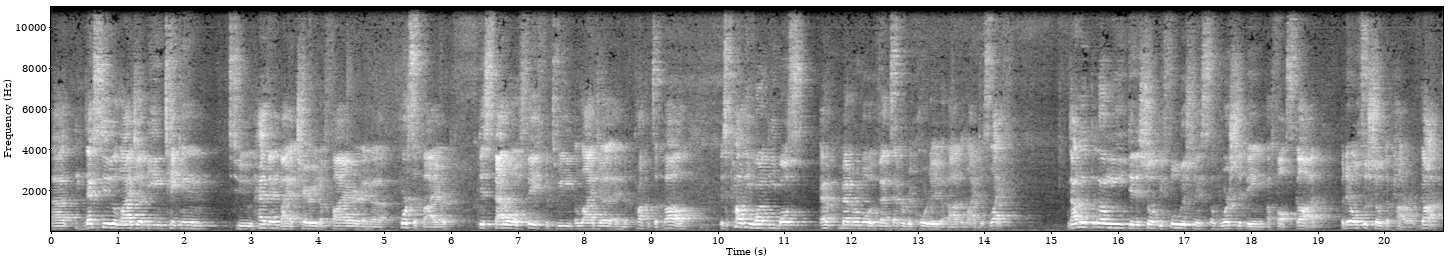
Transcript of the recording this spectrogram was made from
Uh, next to Elijah being taken to heaven by a chariot of fire and a horse of fire, this battle of faith between Elijah and the prophets of Baal is probably one of the most memorable events ever recorded about Elijah's life. Not only did it show the foolishness of worshiping a false god, but it also showed the power of God.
